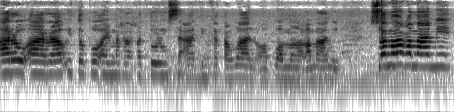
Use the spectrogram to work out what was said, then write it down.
araw-araw. Ito po ay makakatulong sa ating katawan. Opo mga kamami. So mga kamami,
